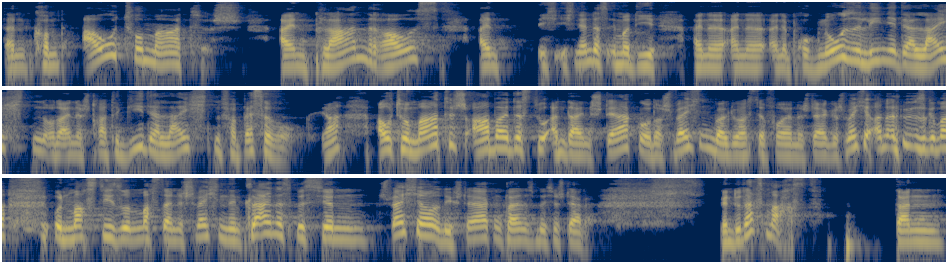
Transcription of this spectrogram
dann kommt automatisch ein Plan raus, ein ich, ich nenne das immer die, eine, eine, eine Prognoselinie der leichten oder eine Strategie der leichten Verbesserung. Ja? Automatisch arbeitest du an deinen Stärken oder Schwächen, weil du hast ja vorher eine Stärke-Schwäche-Analyse gemacht und machst diese, machst deine Schwächen ein kleines bisschen schwächer und die Stärken ein kleines bisschen stärker. Wenn du das machst, dann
